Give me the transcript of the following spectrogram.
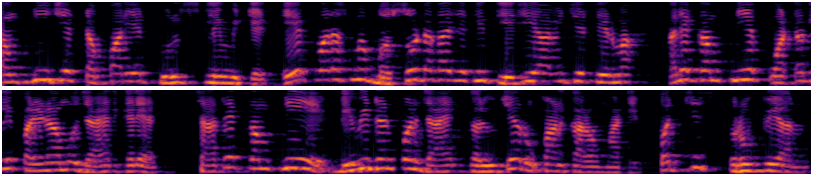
કંપની છે ટપારિયા ટૂલ્સ લિમિટેડ. એક વર્ષમાં બસો ટકા જેટલી તેજી આવી છે શેરમાં અને કંપનીએ ક્વાર્ટરલી પરિણામો જાહેર કર્યા સાથે કંપનીએ ડિવિડન્ડ પણ જાહેર કર્યું છે રોકાણકારો માટે. પચીસ રૂપિયાનું.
